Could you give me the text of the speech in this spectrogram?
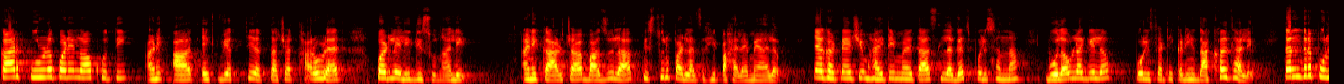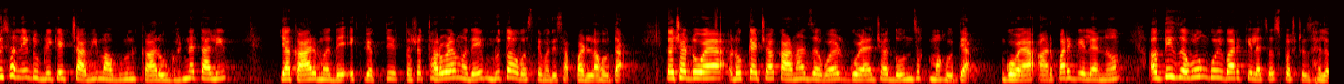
कार पूर्णपणे लॉक होती आणि आत एक व्यक्ती रक्ताच्या थारोळ्यात पडलेली दिसून आली. आणि कारच्या बाजूला पिस्तूल पडल्याचंही पाहायला मिळालं. या घटनेची माहिती मिळताच लगेच पोलिसांना बोलावलं गेलं. पोलीस त्या ठिकाणी दाखल झाले. त्यानंतर पोलिसांनी डुप्लिकेट चावी मागवून कार उघडण्यात आली. या कारमध्ये एक व्यक्ती त्याच्या थारोळ्यामध्ये मृत अवस्थेमध्ये सापडला होता. त्याच्या डोळ्या डोक्याच्या कानाजवळ गोळ्यांच्या दोन जखमा होत्या. गोळ्या आरपार गेल्यानं अगदी जवळून गोळीबार केल्याचं स्पष्ट झालं.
